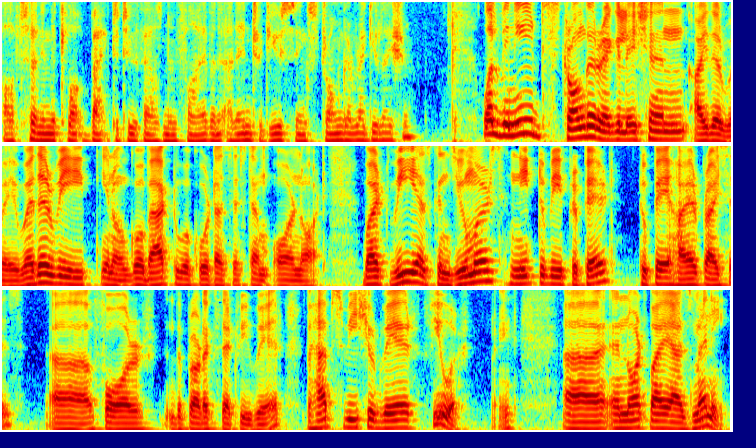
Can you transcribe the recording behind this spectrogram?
of turning the clock back to 2005 and, and introducing stronger regulation? Well, we need stronger regulation either way, whether we you know go back to a quota system or not. But we as consumers need to be prepared to pay higher prices uh, for the products that we wear. Perhaps we should wear fewer, right? Uh, and not buy as many.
